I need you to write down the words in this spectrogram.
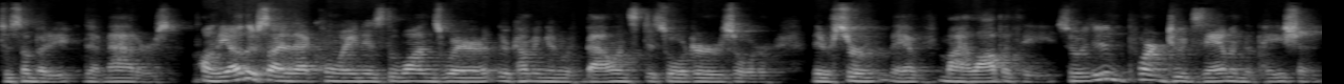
to somebody that matters. On the other side of that coin is the ones where they're coming in with balance disorders or they're sort they have myelopathy. So it is important to examine the patient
